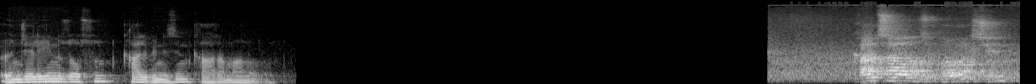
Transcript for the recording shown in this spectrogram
önceliğiniz olsun, kalbinizin kahramanı olun. Kalp sağlığınızı korumak için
